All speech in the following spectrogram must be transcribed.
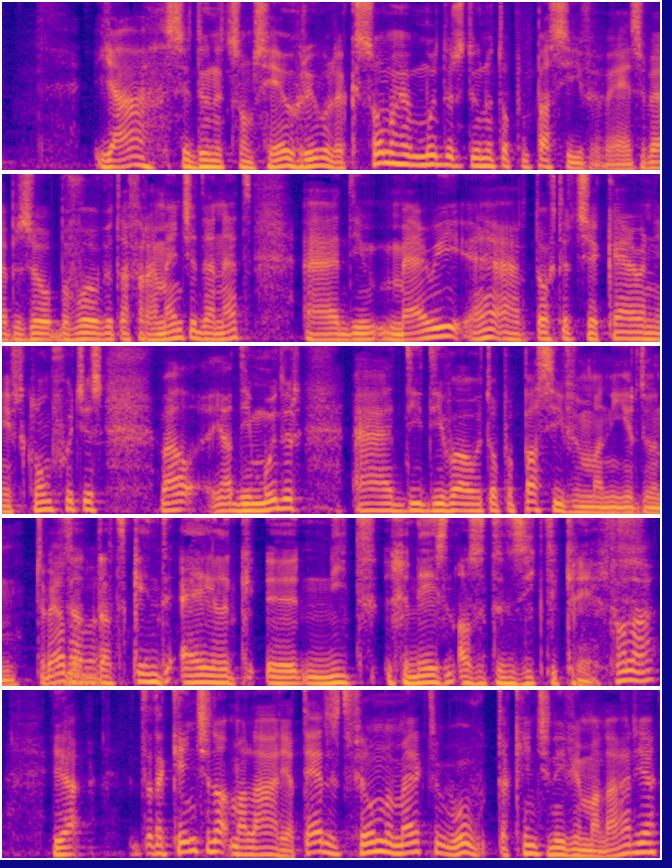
ja, ze doen het soms heel gruwelijk. Sommige moeders doen het op een passieve wijze. We hebben zo bijvoorbeeld dat fragmentje daarnet. eh die Mary, hè, haar dochtertje Karen, heeft klompvoetjes. Wel, ja, die moeder eh, die, die wou het op een passieve manier doen. Terwijl dat, we- dat kind eigenlijk eh, niet genezen als het een ziekte krijgt. Voilà, ja. Dat, kindje had malaria. Tijdens het filmen merkten we, wow, dat kindje heeft malaria.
